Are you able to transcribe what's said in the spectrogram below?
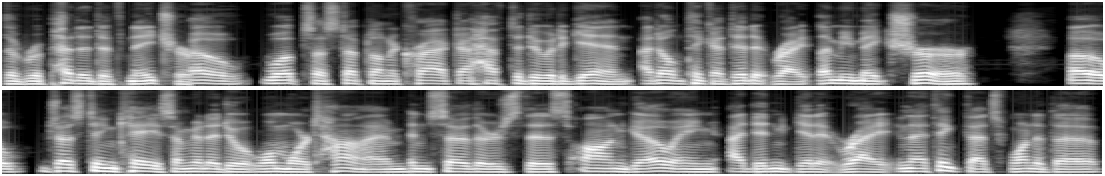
the repetitive nature. Oh, whoops, I stepped on a crack. I have to do it again. I don't think I did it right. Let me make sure. Oh, just in case, I'm going to do it one more time. And so there's this ongoing, I didn't get it right. And I think that's one of the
